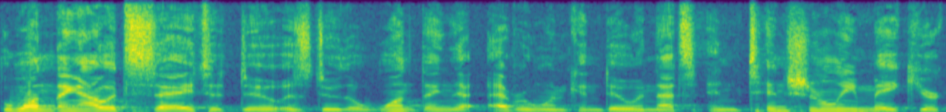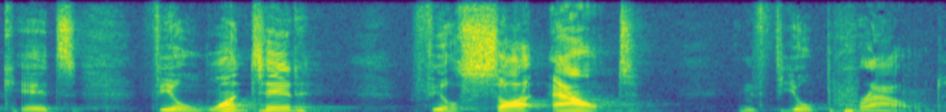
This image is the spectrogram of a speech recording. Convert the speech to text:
The one thing I would say to do is do the one thing that everyone can do, and that's intentionally make your kids feel wanted, feel sought out, and feel proud.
